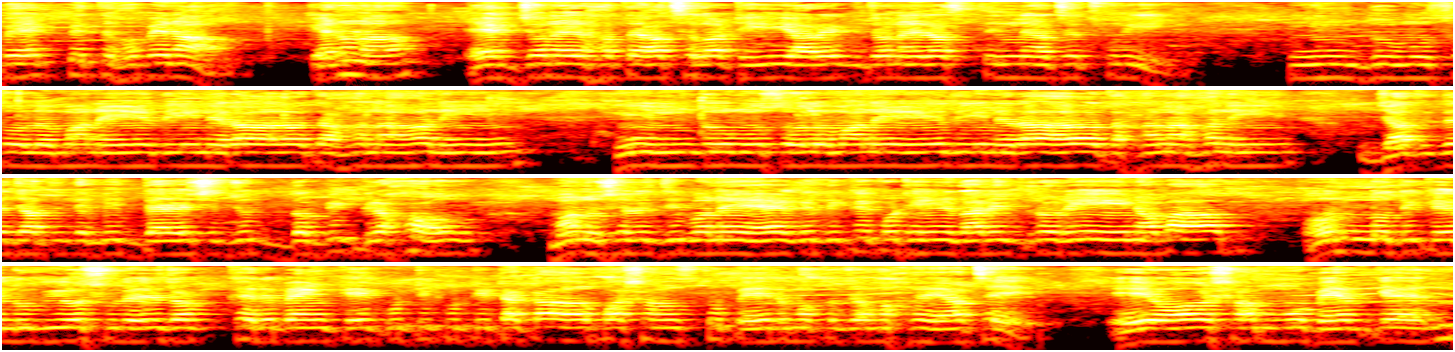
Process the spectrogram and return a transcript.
ব্যাগ পেতে হবে না। কেননা একজনের হাতে আছে লাঠি আর একজনের আস্তিন্যে আছে ছুরি। হিন্দু মুসলমানে দিন রাত হানাহানি হিন্দু মুসলমানে দিন রাত হানাহানি জাতিতে জাতিতে বিদ্বেষ, যুদ্ধ, বিগ্রহ, মানুষের জীবনে একদিকে কঠিন দারিদ্র, ঋণ, অভাব, অন্যদিকে লুবীয় সুরের যক্ষের ব্যাংকে কোটি কোটি টাকা স্তূপের মতো জমা হয়ে আছে। এ অসাম্য বেদ জ্ঞান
